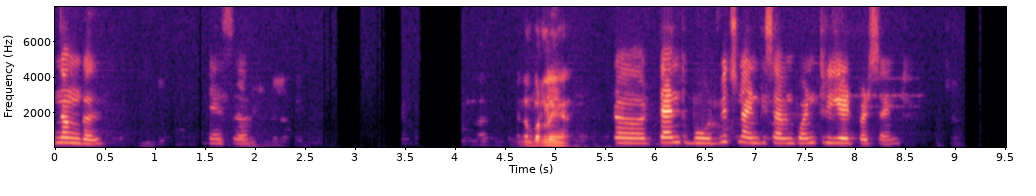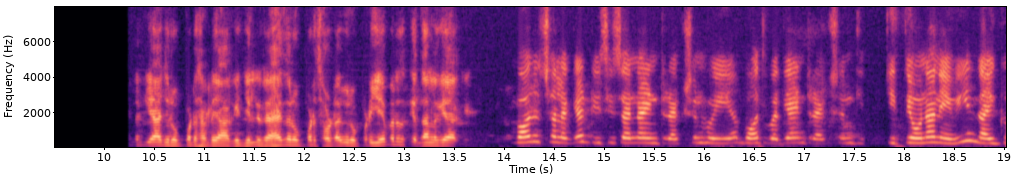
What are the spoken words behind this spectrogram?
नंगल ਯੈਸ ਸਰ ਕਿੰਨੇ ਨੰਬਰ ਲਏ ਆ टेंथ बोर्ड विच 97.38% ਲੱਗਿਆ ਅੱਜ ਰੋਪੜ ਸਾਡੇ ਆ ਕੇ ਜ਼ਿਲ੍ਹੇ ਰਹੇ ਤਾਂ ਰੋਪੜ ਤੁਹਾਡਾ ਵੀ ਰੋਪੜ ਹੀ ਹੈ ਪਰ ਕਿਦਾਂ ਲੱਗਿਆ ਆ ਕੇ ਬਹੁਤ ਅੱਛਾ ਲੱਗਿਆ ਡੀਸੀ ਸਰ ਨਾਲ ਇੰਟਰੈਕਸ਼ਨ ਹੋਈ ਹੈ ਬਹੁਤ ਵਧੀਆ ਇੰਟਰੈਕਸ਼ਨ ਕੀਤੀ ਉਹਨਾਂ ਨੇ ਵੀ ਲਾਈਕ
